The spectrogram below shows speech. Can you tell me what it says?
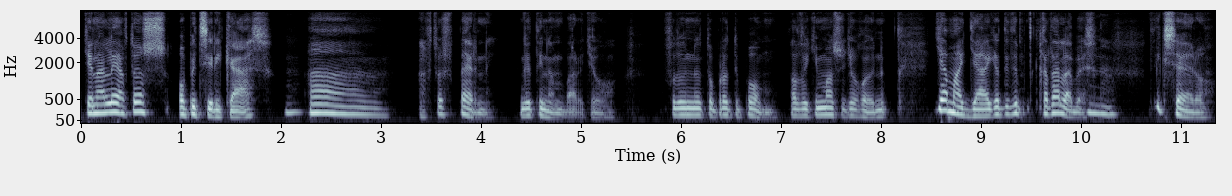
Και να λέει αυτός ο πιτσυρικά, Μμ. Α, αυτός παίρνει. Γιατί να μην πάρω κι εγώ; Αυτό είναι το πρότυπό μου. Θα δοκιμάσω κι εγώ. Είναι για μαγιά, γιατί δεν. Κατάλαβες. Ναι. Δεν ξέρω.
